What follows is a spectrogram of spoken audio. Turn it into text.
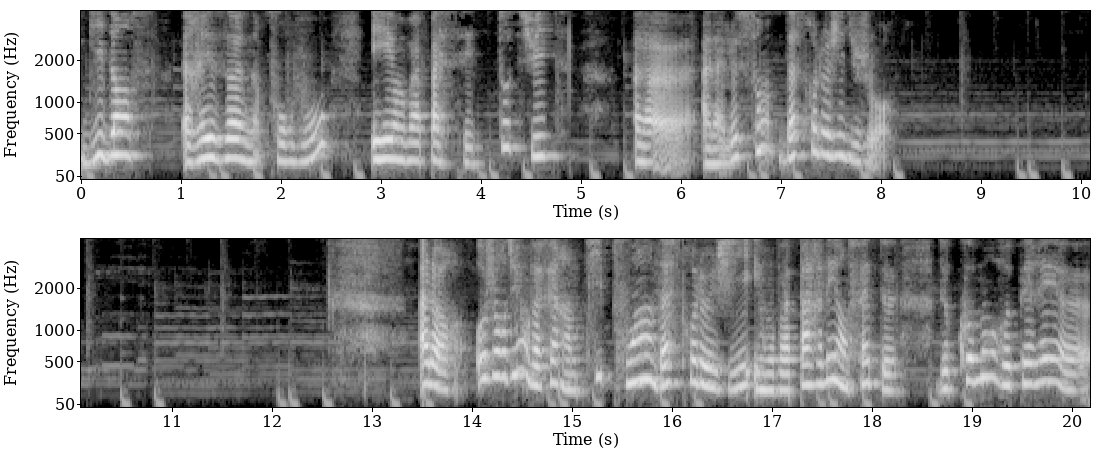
guidance résonne pour vous et on va passer tout de suite euh, à la leçon d'astrologie du jour. Alors, aujourd'hui, on va faire un petit point d'astrologie et on va parler en fait de, de comment repérer euh,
